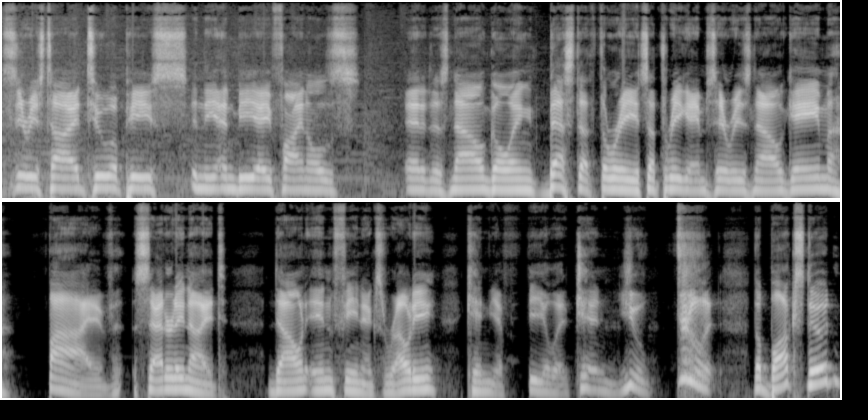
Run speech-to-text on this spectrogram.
Series tied two apiece in the NBA Finals, and it is now going best of three. It's a three-game series now. Game five, Saturday night, down in Phoenix. Rowdy, can you feel it? Can you feel it? The Bucks, dude.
